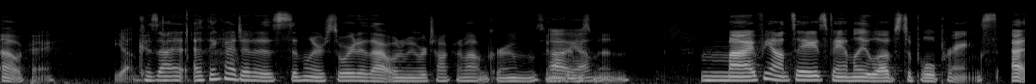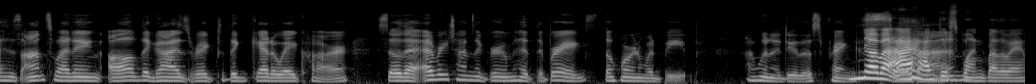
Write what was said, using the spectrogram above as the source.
Oh, okay. Yeah. Because I, I think I did a similar story to that when we were talking about grooms and Oh, yeah. groomsmen. My fiance's family loves to pull pranks. At his aunt's wedding, all the guys rigged the getaway car so that every time the groom hit the brakes, the horn would beep. I want to do this prank. No, but so I have this one, by the way.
